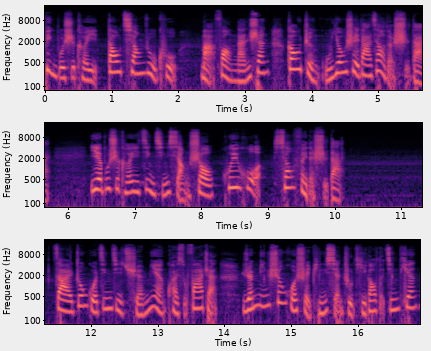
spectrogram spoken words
并不是可以刀枪入库、马放南山、高枕无忧睡大觉的时代。”也不是可以尽情享受、挥霍、消费的时代。在中国经济全面快速发展、人民生活水平显著提高的今天，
